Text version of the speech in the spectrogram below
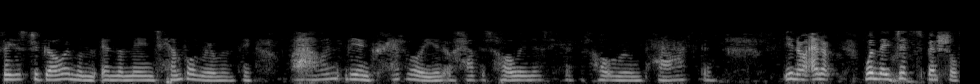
So I used to go in the in the main temple room and think, wow, wouldn't it be incredible, you know, have this holiness here, this whole room packed, and you know, and it, when they did special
